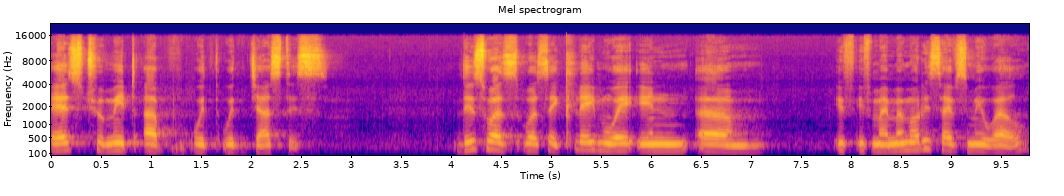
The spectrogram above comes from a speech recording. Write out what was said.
has to meet up with, with justice, this was, was a claim wherein um, if, if my memory serves me well,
